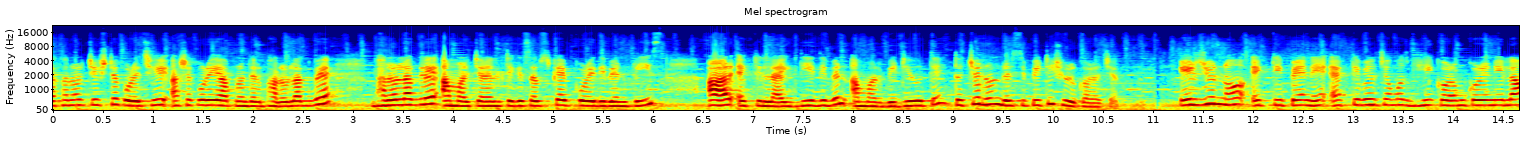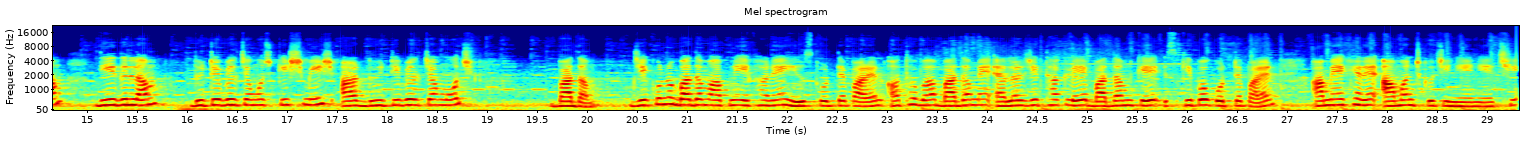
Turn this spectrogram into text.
দেখানোর চেষ্টা করেছি, আশা করি আপনাদের ভালো লাগবে। ভালো লাগলে আমার চ্যানেলটিকে সাবস্ক্রাইব করে দিবেন প্লিজ, আর একটি লাইক দিয়ে দিবেন আমার ভিডিওতে। তো চলুন রেসিপিটি শুরু করা যাক। এর জন্য একটি প্যানে এক টেবিল চামচ ঘি গরম করে নিলাম। দিয়ে দিলাম দুই টেবিল চামচ কিশমিশ আর দুই টেবিল চামচ বাদাম। যে কোনো বাদাম আপনি এখানে ইউজ করতে পারেন অথবা বাদামে অ্যালার্জি থাকলে বাদামকে স্কিপও করতে পারেন। আমি এখানে আমন্ড কুচি নিয়ে নিয়েছি।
